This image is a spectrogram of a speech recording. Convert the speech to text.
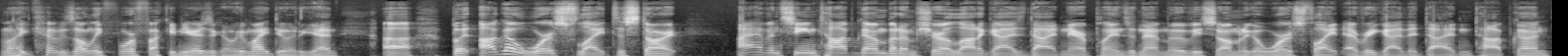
I'm like, it was only four fucking years ago. We might do it again. Uh, but I'll go worst flight to start. I haven't seen Top Gun, but I'm sure a lot of guys died in airplanes in that movie. So I'm going to go worst flight. Every guy that died in Top Gun.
